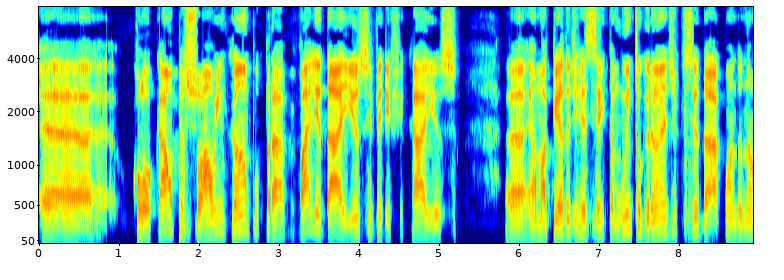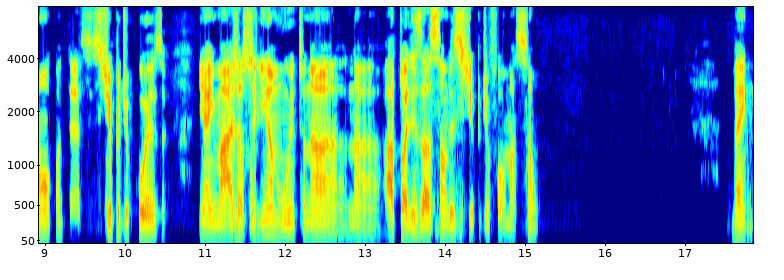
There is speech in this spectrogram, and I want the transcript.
é, colocar um pessoal em campo para validar isso e verificar isso. Ah, é uma perda de receita muito grande que se dá quando não acontece esse tipo de coisa. E a imagem auxilia muito na, na atualização desse tipo de informação. Bem,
